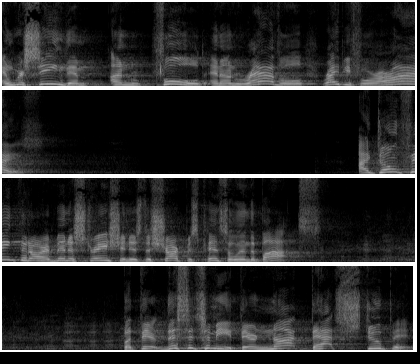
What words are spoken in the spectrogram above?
And we're seeing them unfold and unravel right before our eyes. I don't think that our administration is the sharpest pencil in the box. But they're, listen to me, they're not that stupid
